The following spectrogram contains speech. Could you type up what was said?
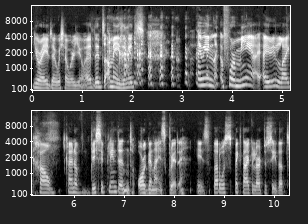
your age, I wish I were you. It's amazing. It's, I mean, for me, I, I really like how kind of disciplined and organized Grete is. That was spectacular to see that,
